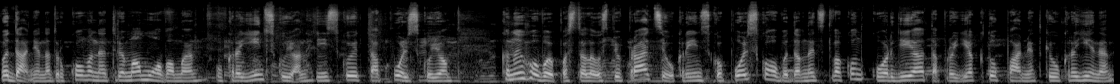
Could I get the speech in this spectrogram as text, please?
Видання надруковане трьома мовами українською, англійською та польською. Книгу випустили у співпраці українсько-польського видавництва Конкордія та проєкту Пам'ятки України.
